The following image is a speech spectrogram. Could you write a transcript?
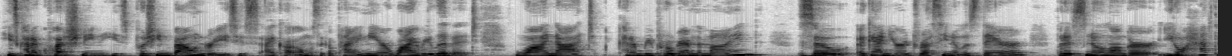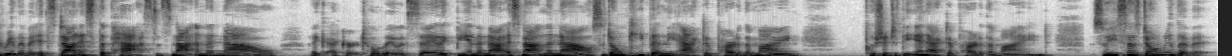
he's kind of questioning, he's pushing boundaries. He's I call it almost like a pioneer. Why relive it? Why not kind of reprogram the mind? Mm-hmm. So again, you're addressing it was there, but it's no longer you don't have to relive it. It's done. It's the past. It's not in the now. Like Eckhart Tolle would say, like be in the now. It's not in the now. So don't keep mm-hmm. it in the active part of the mind. Push it to the inactive part of the mind. So he says, don't relive it.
